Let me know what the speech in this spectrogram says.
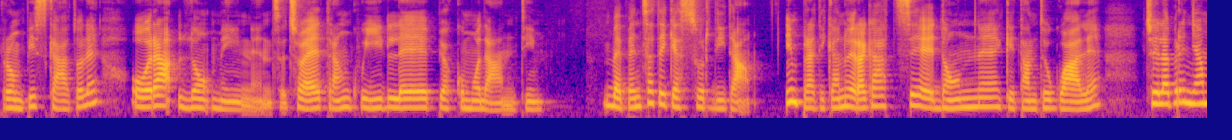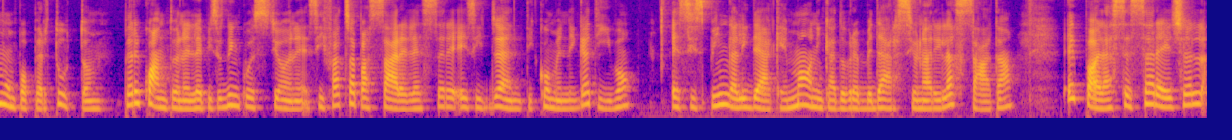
rompiscatole, ora low maintenance, cioè tranquille, più accomodanti. Beh, pensate che assurdità. In pratica noi ragazze e donne, che tanto è uguale, ce la prendiamo un po' per tutto. Per quanto nell'episodio in questione si faccia passare l'essere esigenti come negativo e si spinga l'idea che Monica dovrebbe darsi una rilassata, e poi la stessa Rachel,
